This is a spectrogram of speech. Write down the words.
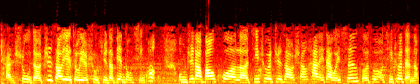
阐述的制造业就业数据的变动情况。我们知道，包括了机车制造商哈雷戴维森和通用汽车等呢。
